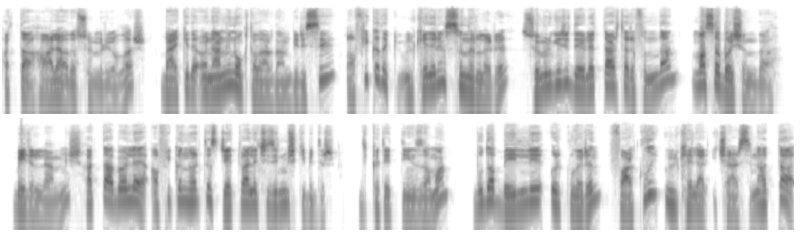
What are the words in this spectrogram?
Hatta hala da sömürüyorlar. Belki de önemli noktalardan birisi Afrika'daki ülkelerin sınırları sömürgeci devletler tarafından masa başında belirlenmiş. Hatta böyle Afrika'nın haritası cetvelle çizilmiş gibidir dikkat ettiğin zaman. Bu da belli ırkların farklı ülkeler içerisinde hatta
